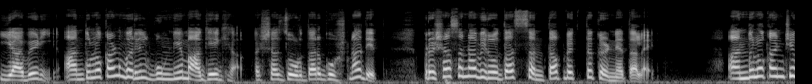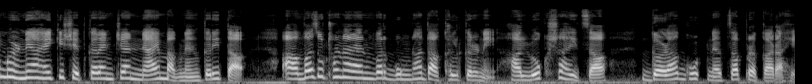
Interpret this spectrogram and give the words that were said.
यावेळी आंदोलकांवरील गुन्हे मागे घ्या अशा जोरदार घोषणा देत प्रशासनाविरोधात संताप व्यक्त करण्यात आलाय. आंदोलकांचे म्हणणे आहे की शेतकऱ्यांच्या न्याय मागण्यांकरिता आवाज उठवणाऱ्यांवर गुन्हा दाखल करणे हा लोकशाहीचा गळा घोटण्याचा प्रकार आहे.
